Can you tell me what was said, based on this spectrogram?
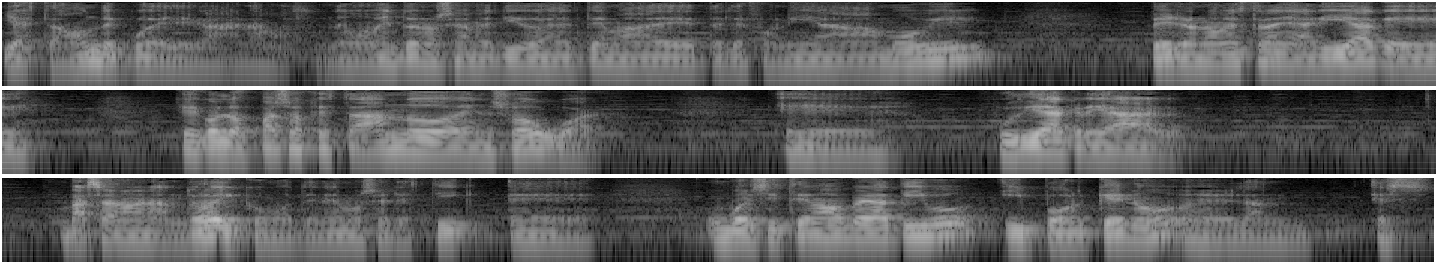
y hasta dónde puede llegar Amazon. De momento no se ha metido en el tema de telefonía móvil, pero no me extrañaría que, con los pasos que está dando en software eh, pudiera crear, basado en Android, como tenemos el stick, eh, un buen sistema operativo y, ¿por qué no?, eh, es,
